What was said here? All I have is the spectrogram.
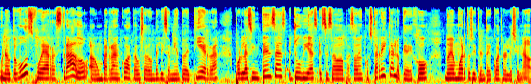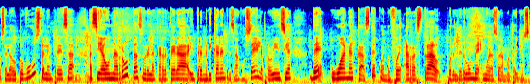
Un autobús fue arrastrado a un barranco a causa de un deslizamiento de tierra por las intensas lluvias este sábado pasado en Costa Rica, lo que dejó 9 muertos y 34 lesionados. El autobús de la empresa hacía una ruta sobre la carretera interamericana entre San José y la provincia de Guanacaste cuando fue arrastrado por el derrumbe en una zona montañosa.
